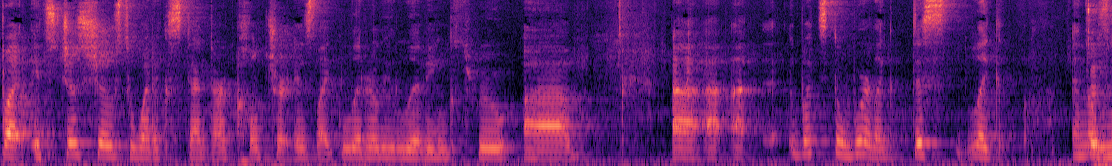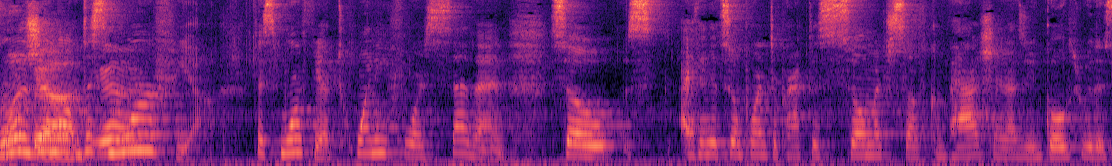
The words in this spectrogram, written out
but it just shows to what extent our culture is like literally living through uh, uh, uh, what's the word like this like an dysmorphia. dysmorphia yeah. dysmorphia 24 7 so I think it's so important to practice so much self compassion as you go through this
